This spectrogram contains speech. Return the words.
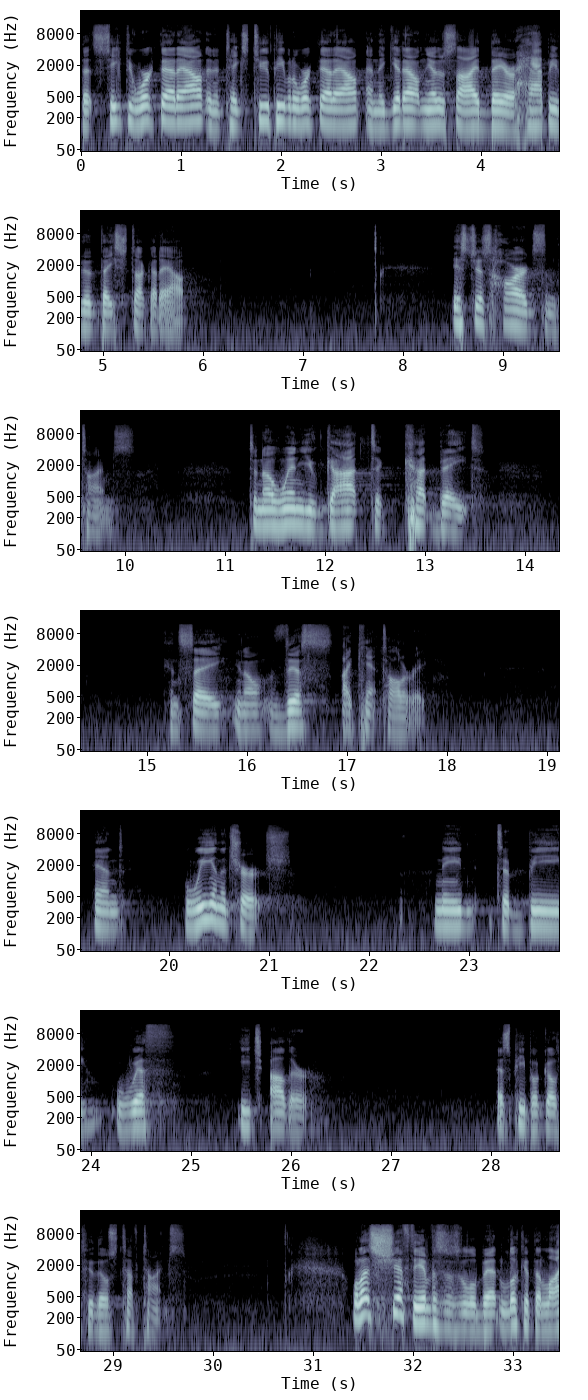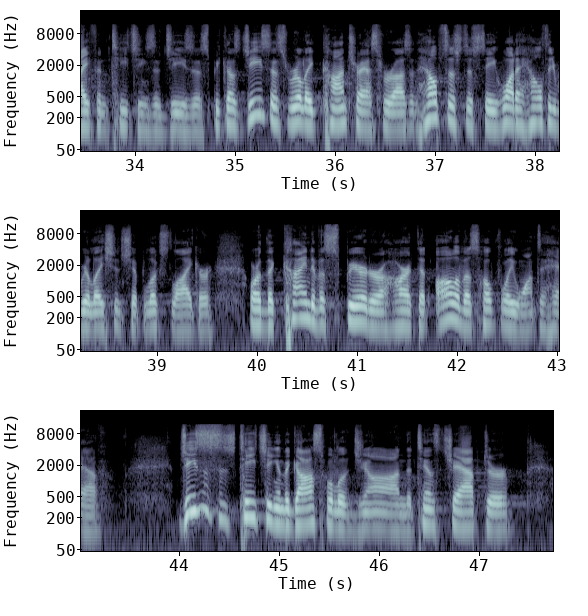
that seek to work that out, and it takes two people to work that out, and they get out on the other side, they are happy that they stuck it out. It's just hard sometimes to know when you've got to cut bait and say, you know, this I can't tolerate. And we in the church need to be with each other as people go through those tough times. Well, let's shift the emphasis a little bit and look at the life and teachings of Jesus because Jesus really contrasts for us and helps us to see what a healthy relationship looks like or, or the kind of a spirit or a heart that all of us hopefully want to have. Jesus' is teaching in the Gospel of John, the 10th chapter,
